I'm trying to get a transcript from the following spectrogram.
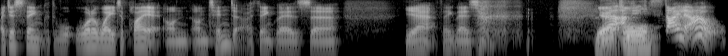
I just think w- what a way to play it on on Tinder. I think there's uh yeah, I think there's Yeah, I or mean, style it out.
